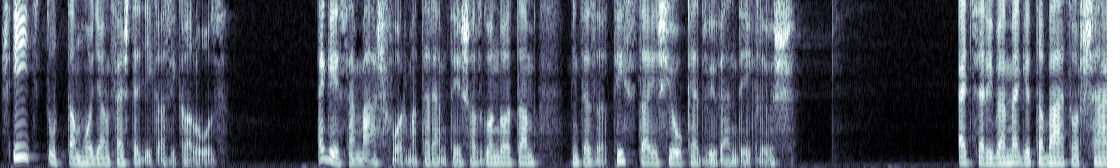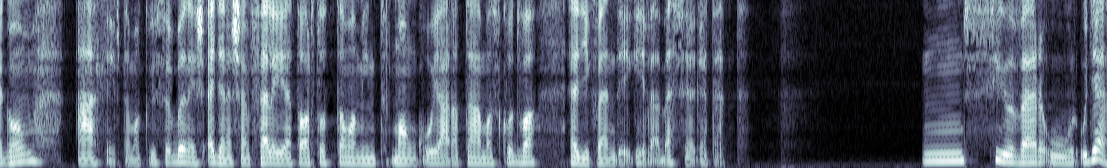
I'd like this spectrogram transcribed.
és így tudtam, hogyan fest egy igazi kalóz. Egészen más forma teremtés, azt gondoltam, mint ez a tiszta és jókedvű vendéglős. Egyszeriben megjött a bátorságom, átléptem a küszöbön, és egyenesen feléje tartottam, amint mankójára támaszkodva egyik vendégével beszélgetett. Mm, Silver úr, ugye?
